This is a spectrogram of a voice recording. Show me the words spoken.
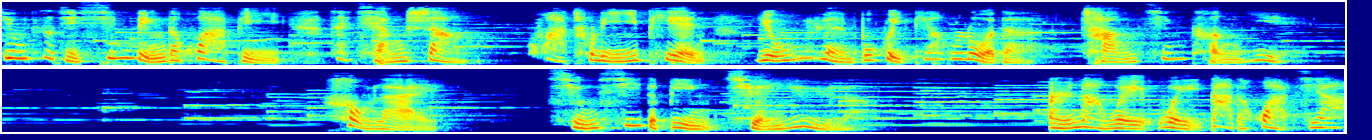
用自己心灵的画笔，在墙上画出了一片永远不会凋落的常青藤叶。后来，琼西的病痊愈了，而那位伟大的画家，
